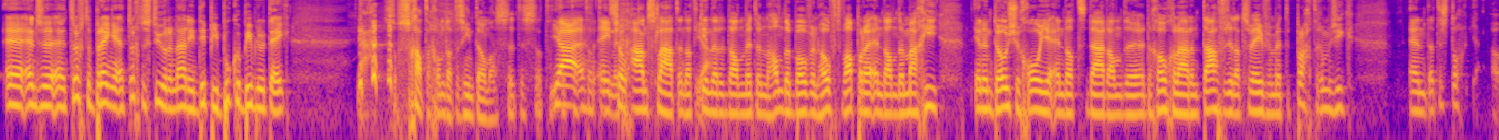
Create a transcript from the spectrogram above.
eh, en ze eh, terug te brengen en terug te sturen naar die Dippy Boekenbibliotheek. Ja, zo schattig om dat te zien, Thomas. Het is dat, dat, Ja, dat, dat, zo aanslaat en dat Ja. kinderen dan met hun handen boven hun hoofd wapperen en dan de magie in een doosje gooien en dat daar dan de, de goochelaar een tafeltje laat zweven met de prachtige muziek. En dat is toch ja,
